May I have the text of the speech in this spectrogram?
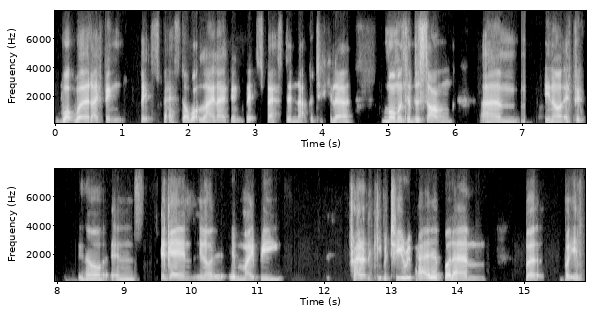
what word i think fits best or what line I think fits best in that particular moment of the song. Um, you know, if it, you know, and again, you know, it, it might be try not to keep it too repetitive, but um, but but if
